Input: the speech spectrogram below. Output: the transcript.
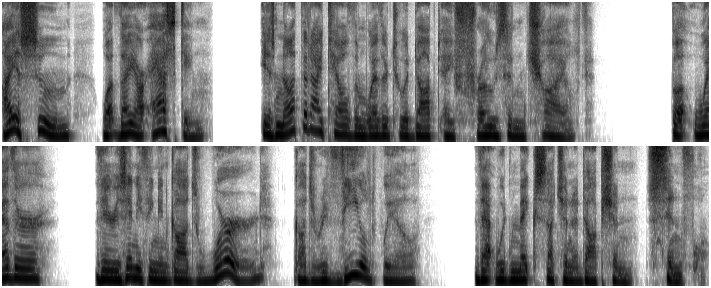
I assume what they are asking is not that I tell them whether to adopt a frozen child, but whether there is anything in God's word, God's revealed will, that would make such an adoption sinful.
